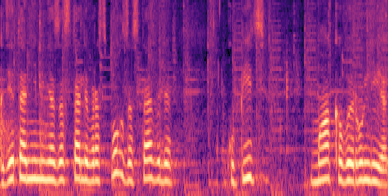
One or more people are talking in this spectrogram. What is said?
Где-то они меня застали врасплох, заставили купить маковый рулет.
